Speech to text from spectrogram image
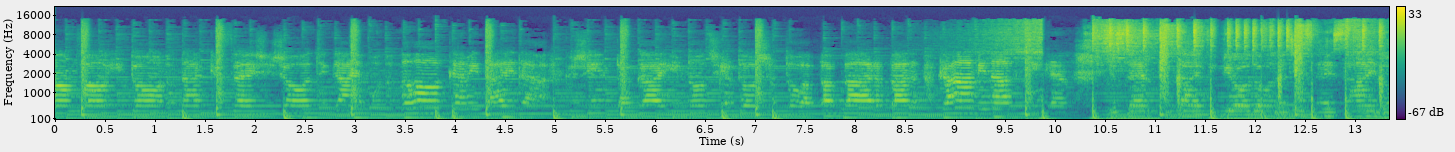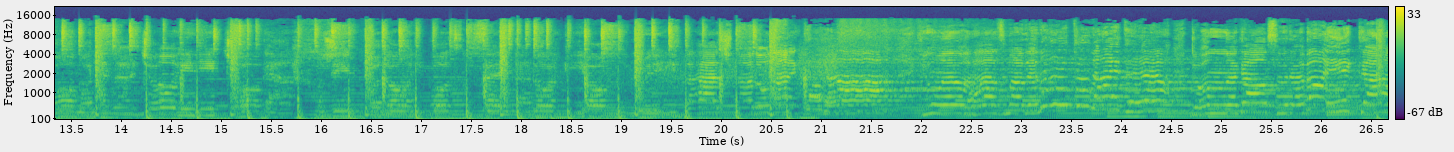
人のなく精神症でいものの神体だ苦心段階命やどとはパパラパラ高なく人間不平等な人生才能もれないに没個性たどる記憶にちなどないから夢はずまで泣いていどんな顔すればいいか。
